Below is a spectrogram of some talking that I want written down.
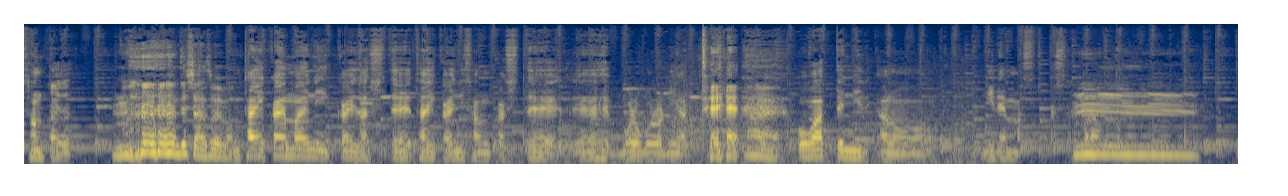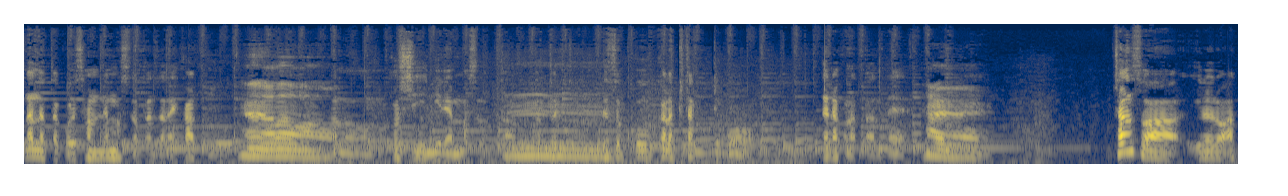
3回で、う んでしたね、そういえば。大会前に1回出して、大会に参加して、えーボロボロにやって、はい。終わってに、あの2連マスとかしたから、ん。なんだったらこれ3連マスだったんじゃないかっていう、あ。の欲しい2連マスだっただったりんで、そこからピタッとこう、出なくなったんで、はいはいチャンスはいろいろあ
